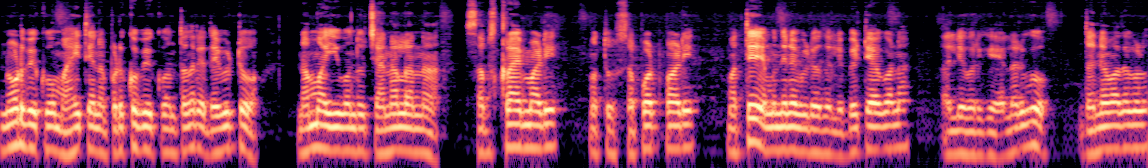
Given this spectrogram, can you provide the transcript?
ನೋಡಬೇಕು, ಮಾಹಿತಿಯನ್ನು ಪಡ್ಕೋಬೇಕು ಅಂತಂದರೆ ದಯವಿಟ್ಟು ನಮ್ಮ ಈ ಒಂದು ಚಾನಲನ್ನು ಸಬ್ಸ್ಕ್ರೈಬ್ ಮಾಡಿ ಮತ್ತು ಸಪೋರ್ಟ್ ಮಾಡಿ. ಮತ್ತೆ ಮುಂದಿನ ವಿಡಿಯೋದಲ್ಲಿ ಭೇಟಿಯಾಗೋಣ. ಅಲ್ಲಿವರೆಗೆ ಎಲ್ಲರಿಗೂ ಧನ್ಯವಾದಗಳು.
